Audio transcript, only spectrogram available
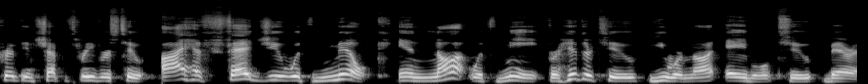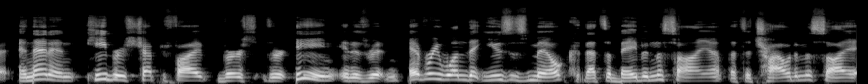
Corinthians chapter 3 verse 2, I have fed you with milk and not with meat, for hitherto you were not able to bear it. And then in Hebrews chapter 5 verse 13, it is written, everyone that uses milk, that's a babe in Messiah, that's a child in Messiah,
